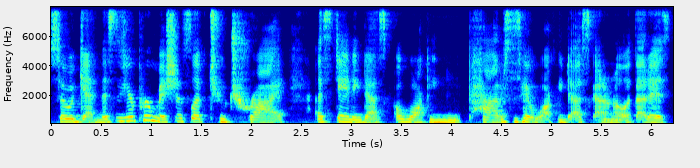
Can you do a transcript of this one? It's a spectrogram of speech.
So again, this is your permission slip to try a standing desk, a walking pad. I was say a walking desk. I don't know what that is.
